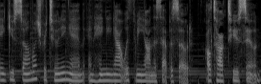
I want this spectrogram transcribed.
Thank you so much for tuning in and hanging out with me on this episode. I'll talk to you soon.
